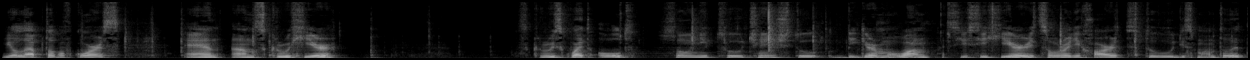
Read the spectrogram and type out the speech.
your laptop, of course, and unscrew here. Screw is quite old so need to change to bigger one. As you see here it's already hard to dismantle it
